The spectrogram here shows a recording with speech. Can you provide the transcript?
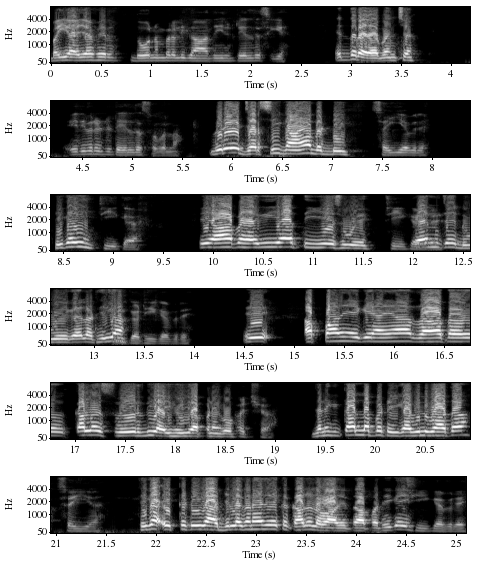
ਬਾਈ ਆ ਜਾ ਫਿਰ ਦੋ ਨੰਬਰ ਵਾਲੀ ਗਾਂ ਦੀ ਡਿਟੇਲ ਦੱਸੀਏ। ਇੱਧਰ ਆਇਆ ਬੰਚ। ਇਹਦੀ ਵੀਰੇ ਡਿਟੇਲ ਦੱਸੋ ਪਹਿਲਾਂ। ਵੀਰੇ ਜਰਸੀ ਗਾਂ ਆ ਵੱਡੀ ਸਹੀ ਹੈ ਵੀਰੇ। ਠੀਕ ਹੈ ਜੀ? ਠੀਕ ਹੈ ਇਹ ਆਪ ਹੈਗੀ ਆ ਤੀਏ ਸੂਏ। ਠੀਕ ਹੈ ਵੀਰੇ, ਚਾਹੇ ਦੂਏ ਕਹਿ ਲਾ ਠੀਕ ਆ? ਠੀਕ ਹੈ ਠੀਕ ਹੈ ਵੀਰੇ। ਇਹ ਆਪਾਂ ਨੇ ਲੈ ਕੇ ਆਏ ਆ ਰਾਤ ਕੱਲ ਸਵੇਰ ਦੀ ਆਈ ਹੋਈ ਆ ਆਪਣੇ ਕੋ ਅੱਛਾ। ਜਾਨੀ ਕਿ ਕੱਲ ਆਪਾਂ ਟੀਕਾ ਵੀ ਲਵਾਤਾ। ਸਹੀ ਹੈ ਠੀਕ ਆ ਇੱਕ ਟੀਕਾ ਅੱਜ ਲੱਗਣਾ ਤੇ ਇੱਕ ਕੱਲ ਲਵਾ ਦਿੱਤਾ ਆਪਾਂ ਠੀਕ ਹੈ ਜੀ? ਠੀਕ ਹੈ ਵੀਰੇ।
